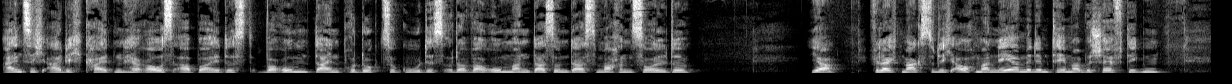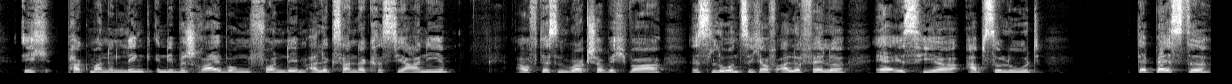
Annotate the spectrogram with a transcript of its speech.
Einzigartigkeiten herausarbeitest, warum dein Produkt so gut ist oder warum man das und das machen sollte. Ja, vielleicht magst du dich auch mal näher mit dem Thema beschäftigen. Ich pack mal einen Link in die Beschreibung von dem Alexander Christiani auf dessen Workshop ich war. Es lohnt sich auf alle Fälle. Er ist hier absolut der Beste,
